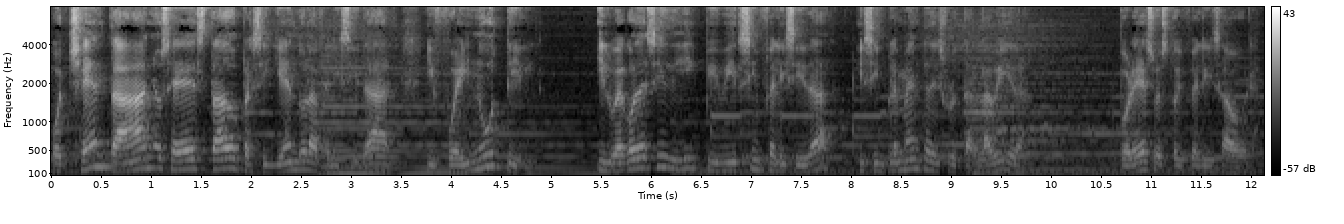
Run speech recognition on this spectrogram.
80 años he estado persiguiendo la felicidad y fue inútil. Y luego decidí vivir sin felicidad y simplemente disfrutar la vida. Por eso estoy feliz ahora.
